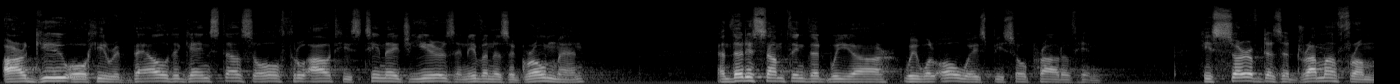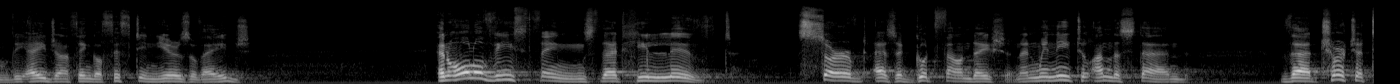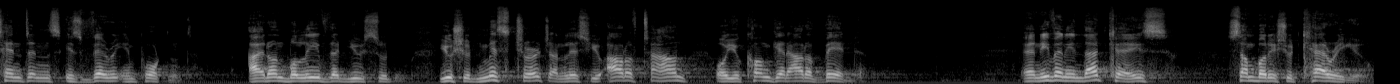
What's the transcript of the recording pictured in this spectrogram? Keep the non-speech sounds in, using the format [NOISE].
argue or he rebelled against us all throughout his teenage years and even as a grown man. And that is something that we are we will always be so proud of him. He served as a drummer from the age I think of 15 years of age. And all of these things that he lived served as a good foundation. And we need to understand that church attendance is very important. I don't believe that you should, you should miss church unless you're out of town or you can't get out of bed. And even in that case, somebody should carry you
